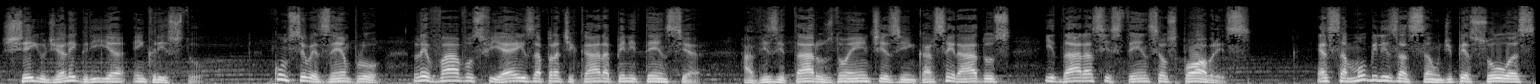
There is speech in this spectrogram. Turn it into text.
cheio de alegria em Cristo. Com seu exemplo, levava os fiéis a praticar a penitência, a visitar os doentes e encarcerados e dar assistência aos pobres. Essa mobilização de pessoas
